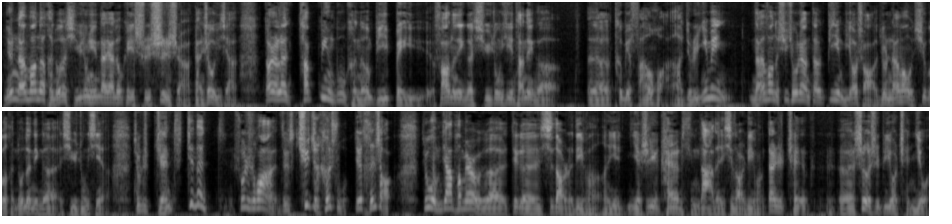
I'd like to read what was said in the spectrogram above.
你说南方的很多的洗浴中心，大家都可以试试试啊，感受一下。当然了，它并不可能比北方的那个洗浴中心，它那个。呃，特别繁华啊，就是因为南方的需求量，但毕竟比较少。就是南方我去过很多的那个洗浴中心啊，就是人真的，说实话，就是屈指可数，就是很少。就我们家旁边有个这个洗澡的地方啊，也也是一个开了挺大的洗澡地方，但是陈呃设施比较陈旧。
